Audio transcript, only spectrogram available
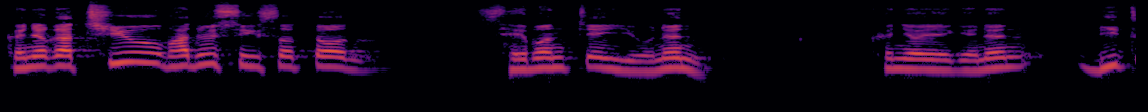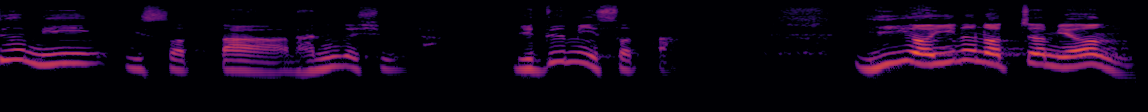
그녀가 치유받을 수 있었던 세 번째 이유는 그녀에게는 믿음이 있었다라는 것입니다. 믿음이 있었다. 이 여인은 어쩌면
